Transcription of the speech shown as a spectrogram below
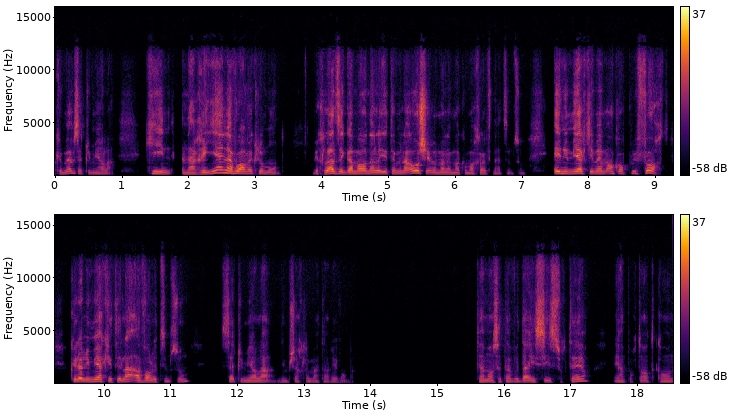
que même cette lumière-là, qui n'a rien à voir avec le monde, et une lumière qui est même encore plus forte que la lumière qui était là avant le Tzimtzum, cette lumière-là, Nimshach le matin arrive en bas. Tellement cette avoda ici sur terre est importante quand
